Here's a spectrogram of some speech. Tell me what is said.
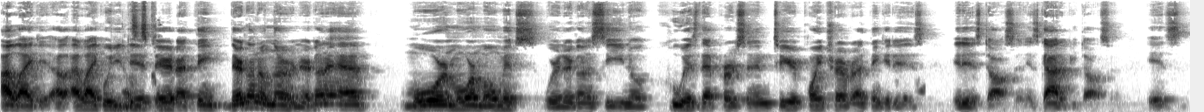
I like it. I, I like what he did cool. there, and I think they're going to learn. They're going to have more and more moments where they're going to see, you know, who is that person. And to your point, Trevor, I think it is it is Dawson. It's got to be Dawson. It's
